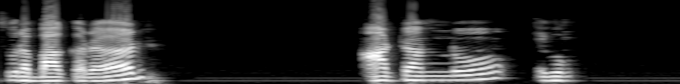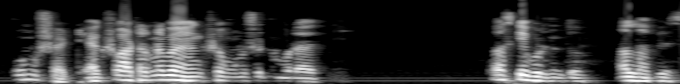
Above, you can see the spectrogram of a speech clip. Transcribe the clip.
সূরা বাকারার আটান্ন এবং উনষাট, একশো আটান্ন এবং একশো উনষাট নম্বর আয়াত নিয়ে। আজকে পর্যন্ত, আল্লাহ হাফেজ।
